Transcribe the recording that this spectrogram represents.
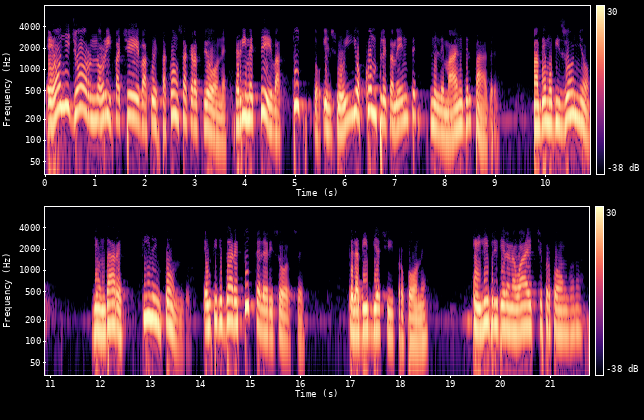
E ogni giorno rifaceva questa consacrazione, rimetteva tutto il suo io completamente nelle mani del Padre. Ma abbiamo bisogno di andare fino in fondo e utilizzare tutte le risorse che la Bibbia ci propone, che i libri di Elena White ci propongono,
